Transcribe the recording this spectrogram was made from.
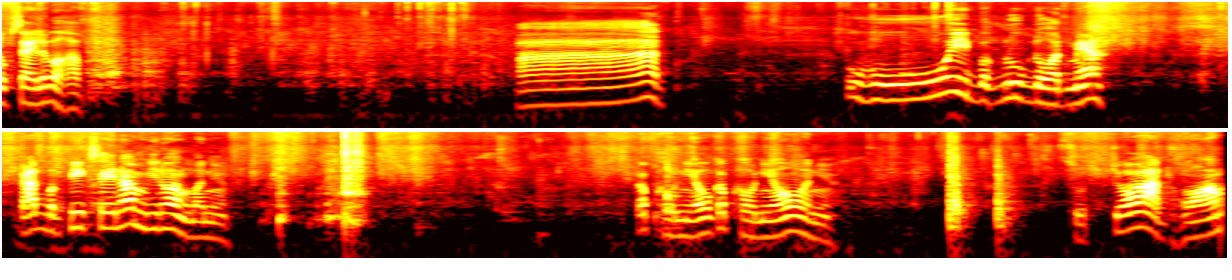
ยกใส่หรือเปล่าครับปาดโอ้โหยบักลูกโดดไหมกัดบักพริกใส่น้ำพี่น้องมันเนี่ยกับข้าวเหนียวกับข้าวเหนียวอันเนี่ยสุดยอดหอม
